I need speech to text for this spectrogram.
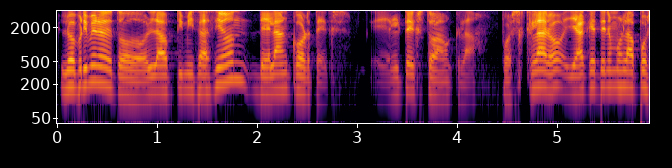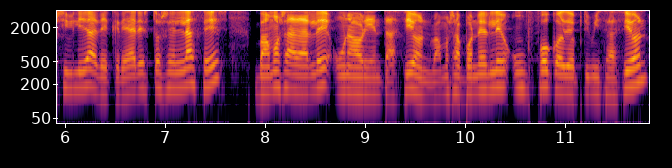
Lo primero de todo, la optimización del anchor text, el texto ancla. Pues claro, ya que tenemos la posibilidad de crear estos enlaces, vamos a darle una orientación, vamos a ponerle un foco de optimización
